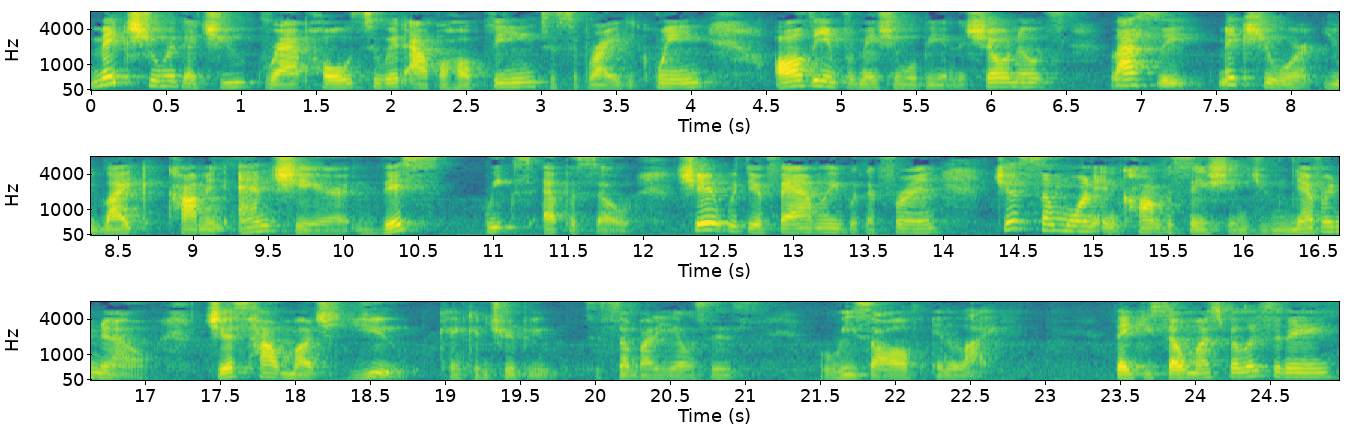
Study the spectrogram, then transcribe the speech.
make sure that you grab hold to it Alcohol Fiend to Sobriety Queen. All the information will be in the show notes. Lastly, make sure you like, comment, and share this week's episode. Share it with your family, with a friend, just someone in conversation. You never know just how much you can contribute to somebody else's resolve in life. Thank you so much for listening.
